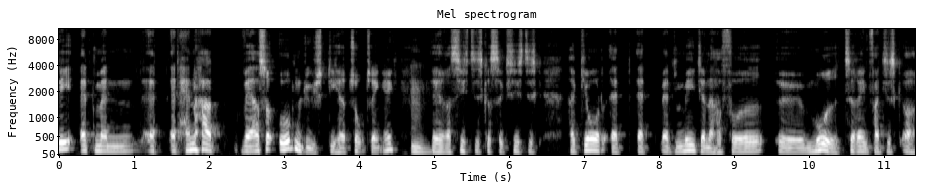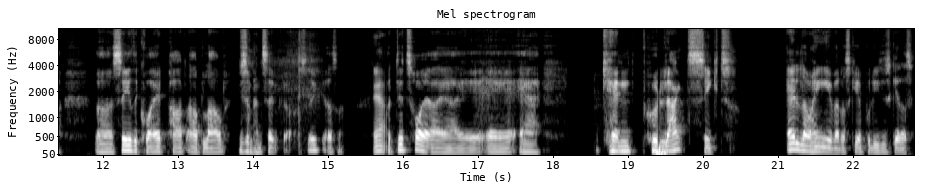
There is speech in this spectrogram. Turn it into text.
det, at, man, at, at han har været så åbenlyst, de her to ting, ikke? Mm. Øh, racistisk og sexistisk, har gjort, at, at, at medierne har fået øh, mod til rent faktisk at, at say the quiet part out loud, ligesom han selv gør også, ikke? Altså. Ja. Og det tror jeg er, er, er, kan på langt sigt alt afhængig af, hvad der sker politisk ellers,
